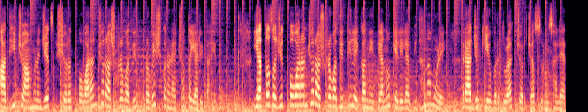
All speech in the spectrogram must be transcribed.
आधीच्या म्हणजेच शरद पवारांच्या राष्ट्रवादीत प्रवेश करण्याच्या तयारीत आहेत. यातच अजित पवारांच्या राष्ट्रवादीतील एका नेत्यानं केलेल्या विधानामुळे राजकीय वर्तुळात चर्चा सुरू झाल्यात.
